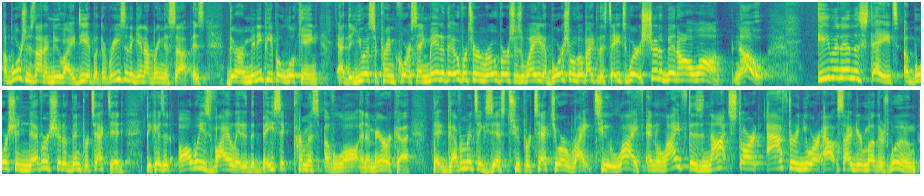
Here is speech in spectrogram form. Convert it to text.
abortion is not a new idea. But the reason, again, I bring this up is there are many people looking at the U.S. Supreme Court saying, man, if they overturn Roe versus Wade, abortion will go back to the states where it should have been all along. No. Even in the states, abortion never should have been protected because it always violated the basic premise of law in America that governments exist to protect your right to life. And life does not start after you are outside your mother's womb.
